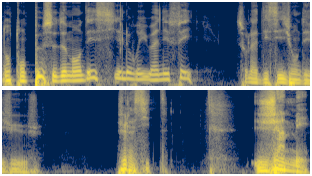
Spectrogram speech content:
dont on peut se demander si elle aurait eu un effet sur la décision des juges. Je la cite. Jamais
